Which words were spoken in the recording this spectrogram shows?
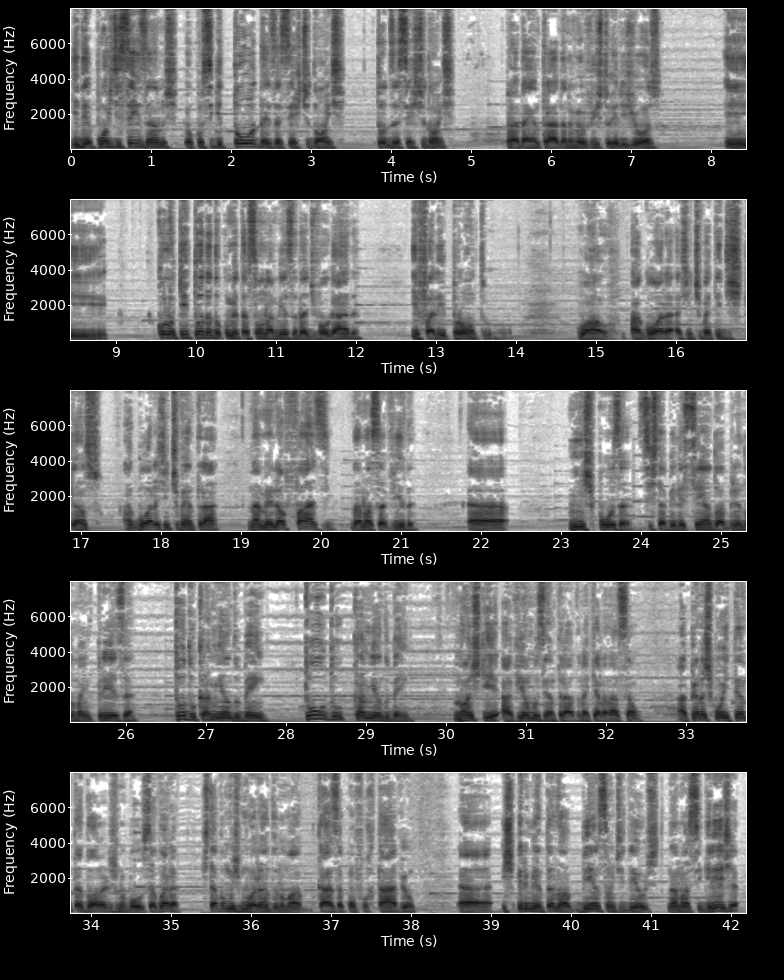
E depois de seis anos, eu consegui todas as certidões, todas as certidões, para dar entrada no meu visto religioso. E Coloquei toda a documentação na mesa da advogada e falei: pronto, uau, agora a gente vai ter descanso, agora a gente vai entrar na melhor fase da nossa vida. Ah, minha esposa se estabelecendo, abrindo uma empresa, tudo caminhando bem, tudo caminhando bem. Nós que havíamos entrado naquela nação apenas com 80 dólares no bolso, agora estávamos morando numa casa confortável, uh, experimentando a bênção de Deus na nossa igreja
